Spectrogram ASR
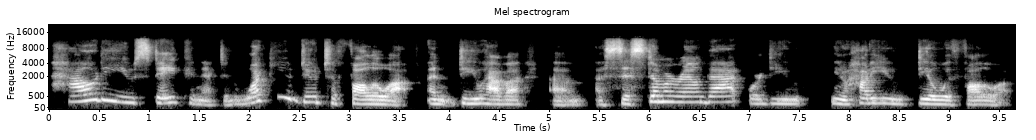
how do you stay connected? What do you do to follow up? And do you have a, um, a system around that, or do you you know how do you deal with follow up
